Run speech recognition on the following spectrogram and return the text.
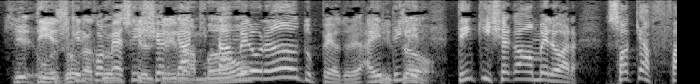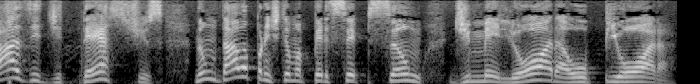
que desde que ele comece a enxergar que, que tá melhorando, Pedro. Aí então, tem, tem que enxergar uma melhora. Só que a fase de testes não dava pra gente ter uma percepção de melhora ou piora.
